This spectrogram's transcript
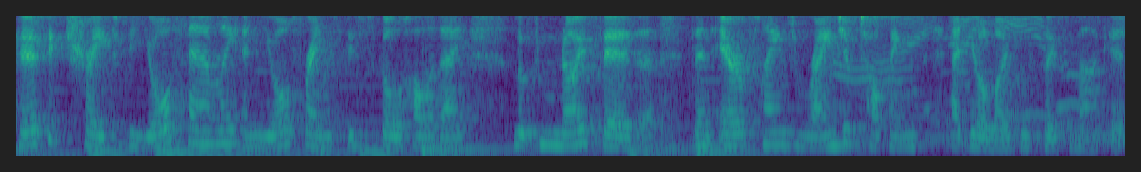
perfect treat for your family and your friends this school holiday, look no further than Aeroplane's range of toppings at your local supermarket.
